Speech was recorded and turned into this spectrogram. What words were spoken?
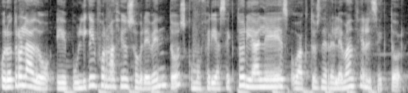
Por otro lado, publica información sobre eventos como ferias sectoriales o actos de relevancia en el sector.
